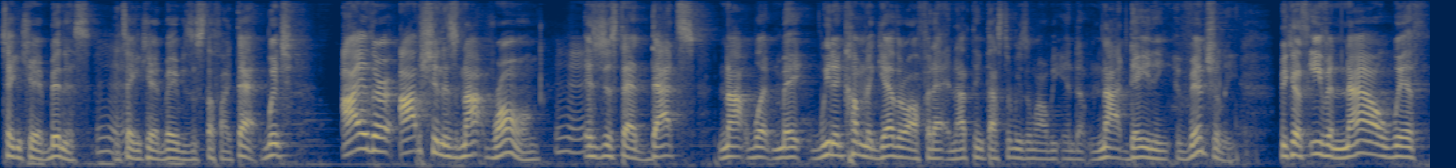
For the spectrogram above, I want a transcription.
taking care of business and mm-hmm. taking care of babies and stuff like that. Which either option is not wrong. Mm-hmm. It's just that that's not what make we didn't come together off of that, and I think that's the reason why we end up not dating eventually. Because even now with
